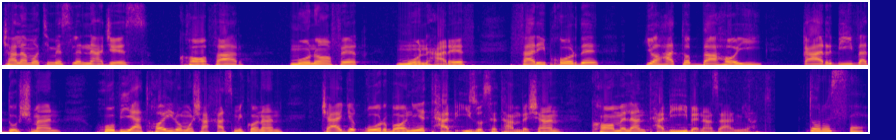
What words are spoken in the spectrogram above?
کلماتی مثل نجس، کافر، منافق، منحرف، فریب خورده یا حتی بهایی، غربی و دشمن هویت‌هایی رو مشخص می‌کنن که اگه قربانی تبعیض و ستم بشن کاملا طبیعی به نظر میاد. درسته.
